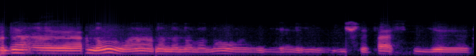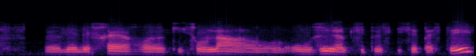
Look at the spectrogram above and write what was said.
Eh ben, euh, non, hein, non, non, non, non, non. Je ne sais pas si euh, euh, les, frères qui sont là ont, vu un petit peu ce qui s'est passé.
